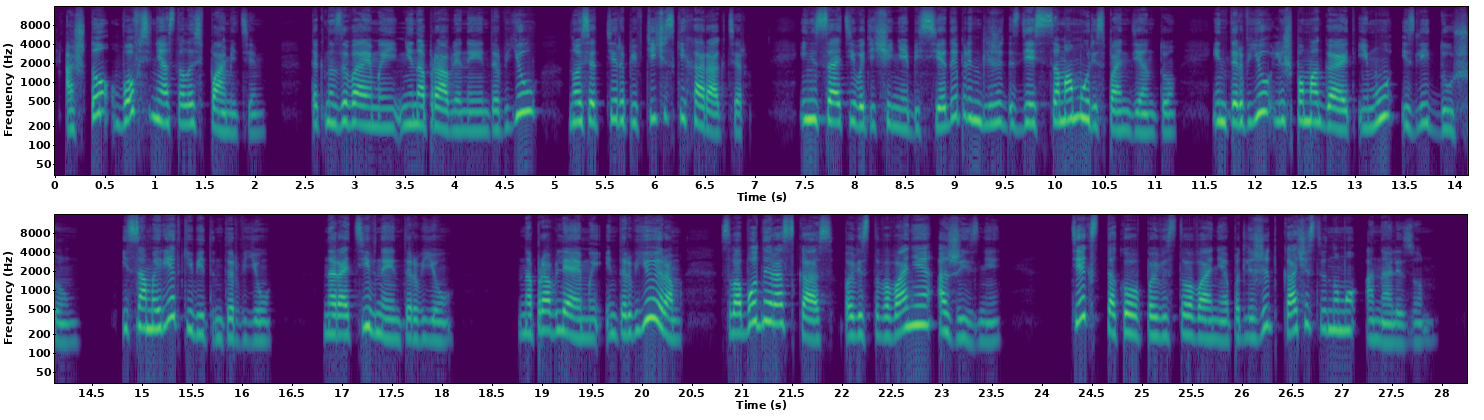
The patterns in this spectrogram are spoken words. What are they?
а что вовсе не осталось в памяти. Так называемые ненаправленные интервью носят терапевтический характер. Инициатива течения беседы принадлежит здесь самому респонденту. Интервью лишь помогает ему излить душу. И самый редкий вид интервью – нарративное интервью. Направляемый интервьюером – свободный рассказ, повествование о жизни. Текст такого повествования подлежит качественному анализу.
